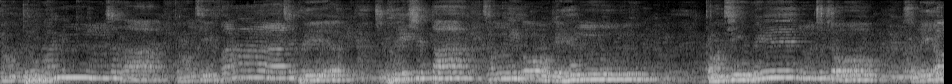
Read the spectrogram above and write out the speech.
ก่อนตะวันสลาก่อนที่ฟ้าจะเปลี่ยนจะพลิกชะตาทำให้โลกได้เห็นก่อนชีวิตจะจบจะไม่ยอ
